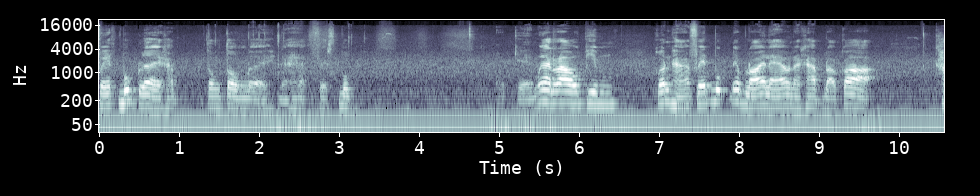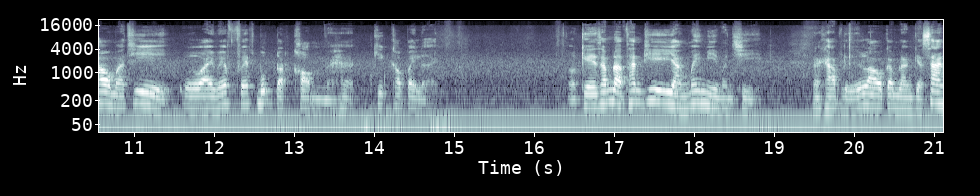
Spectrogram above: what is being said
Facebook เลยครับ ตรงๆเลยนะฮะ Facebook โอเค เมื่อเราพิมพ์ค้นหา Facebook เรียบร้อยแล้วนะครับ เราก็เข้ามาที่ www.facebook.com นะฮะ คลิกเข้าไปเลย โอเคสำหรับท่านที่ยังไม่มีบัญชีนะครับ หรือเรากำลังจะสร้าง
